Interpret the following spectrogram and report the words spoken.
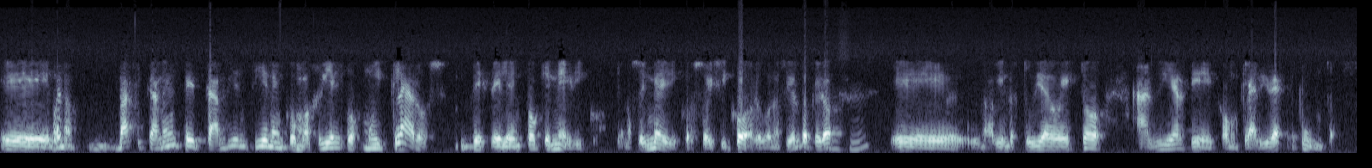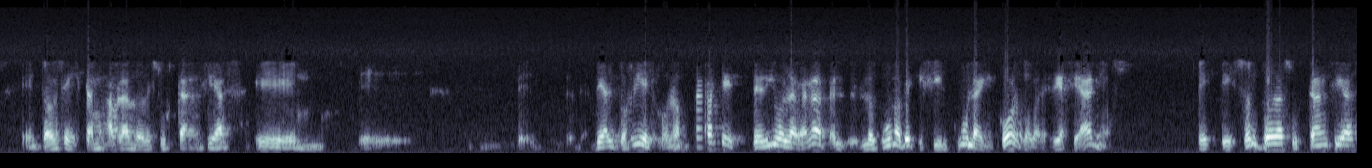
eh, bueno, básicamente también tienen como riesgos muy claros desde el enfoque médico. Yo no soy médico, soy psicólogo, ¿no es cierto? Pero eh, habiendo estudiado esto, advierte con claridad este punto. Entonces estamos hablando de sustancias eh, de, alto riesgo, ¿no? Aparte, te digo la verdad, lo que uno ve que circula en Córdoba desde hace años, este, son todas sustancias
